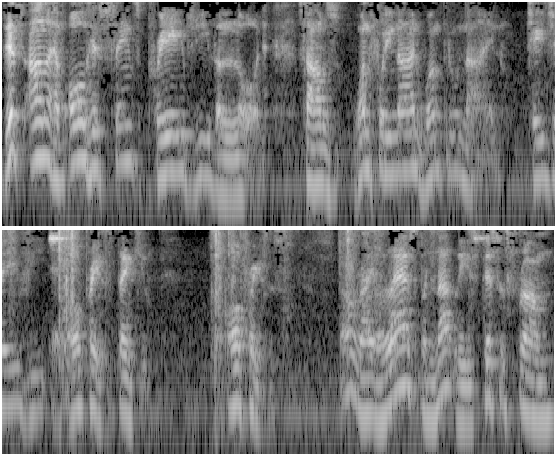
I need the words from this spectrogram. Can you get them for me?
This honor have all his saints. Praise ye the Lord. Psalms 149, 1 through 9. KJVA. All praises. Thank you. All praises. All right. Last but not least, this is from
